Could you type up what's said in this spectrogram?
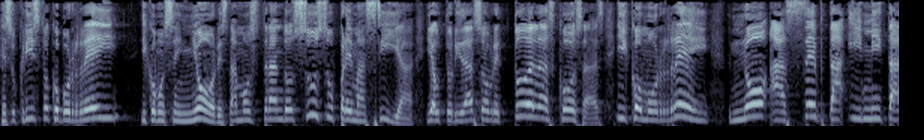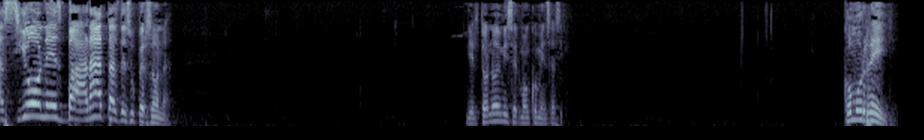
Jesucristo como rey y como Señor está mostrando su supremacía y autoridad sobre todas las cosas y como rey no acepta imitaciones baratas de su persona. Y el tono de mi sermón comienza así. como rey,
